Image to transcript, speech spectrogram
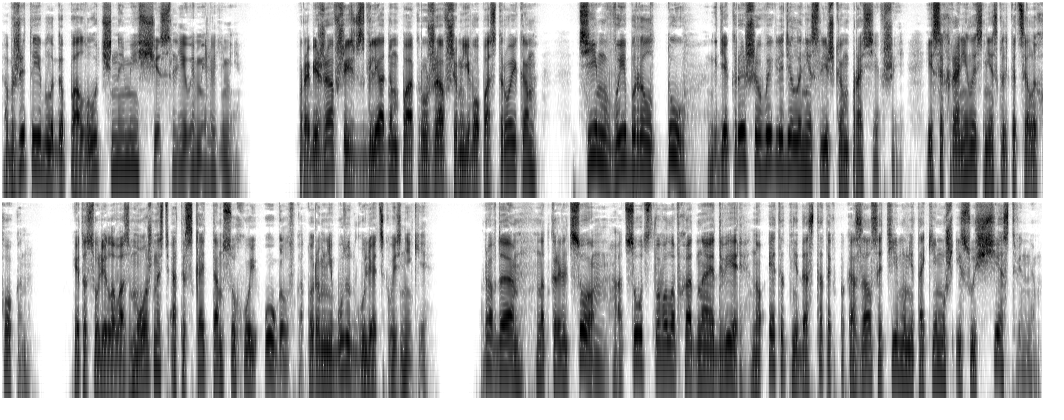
обжитые благополучными, счастливыми людьми. Пробежавшись взглядом по окружавшим его постройкам, Тим выбрал ту, где крыша выглядела не слишком просевшей, и сохранилось несколько целых окон. Это сулило возможность отыскать там сухой угол, в котором не будут гулять сквозняки. Правда, над крыльцом отсутствовала входная дверь, но этот недостаток показался Тиму не таким уж и существенным,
